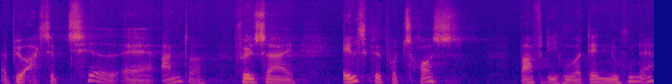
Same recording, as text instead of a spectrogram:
At blive accepteret af andre. Føle sig elsket på trods, bare fordi hun var den, nu hun er.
